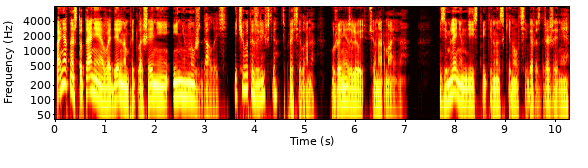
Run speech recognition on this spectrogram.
Понятно, что Таня в отдельном приглашении и не нуждалась. «И чего ты злишься?» — спросила она. «Уже не злюсь, все нормально». Землянин действительно скинул себе раздражение.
